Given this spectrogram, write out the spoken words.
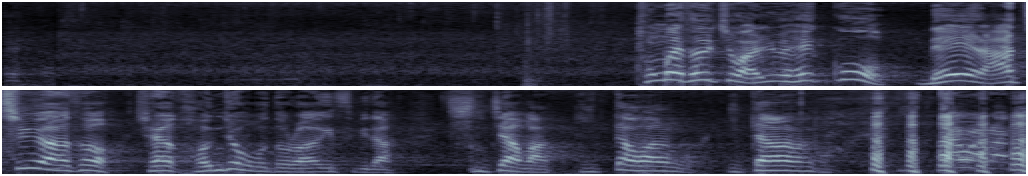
됐다. 통발 설치 완료했고 내일 아침에 와서 제가 건져보도록 하겠습니다. 진짜 막 이따만한 거, 이따만한 거, 이따만한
